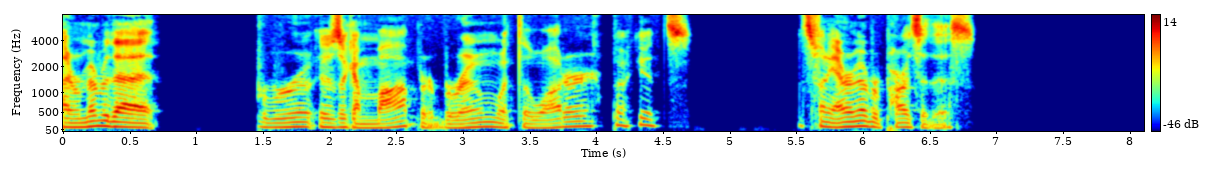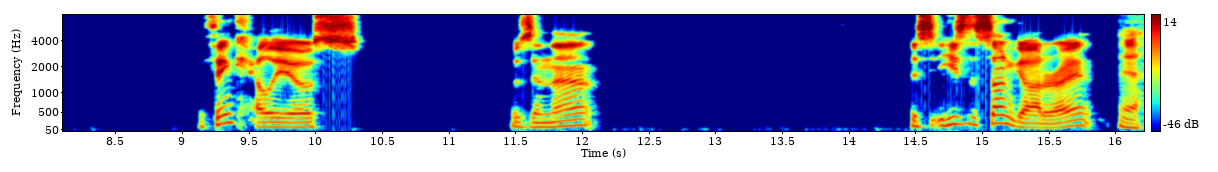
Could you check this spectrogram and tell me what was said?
I remember that bro- it was like a mop or broom with the water buckets. It's funny. I remember parts of this. I think Helios was in that. Is- He's the sun god, right? Yeah.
